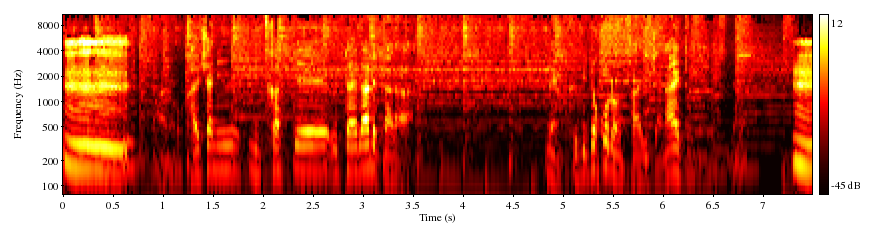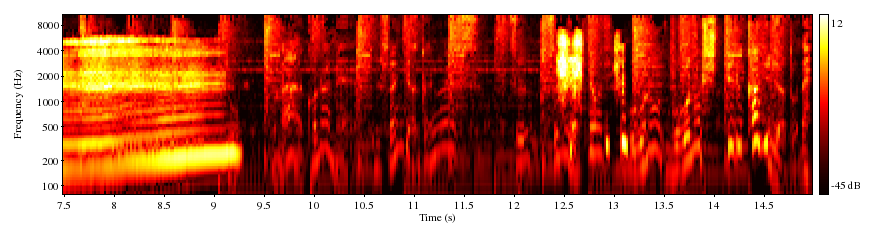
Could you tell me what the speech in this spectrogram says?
うん。あの会社に見つかって訴えられたら、ね、首どころの騒ぎじゃないと思いますねうん。こんなこんなねそういう意味では当たり前です。普通普通にやってます。僕の僕の知ってる限りだとね。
